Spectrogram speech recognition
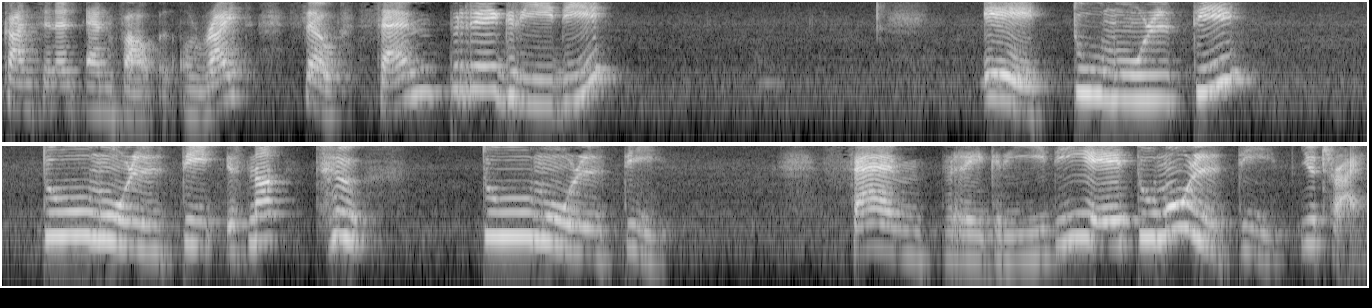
consonant and vowel, all right? So, sempre gridi e tumulti, tumulti, it's not tu, tumulti. Sempre gridi e tumulti. You try.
